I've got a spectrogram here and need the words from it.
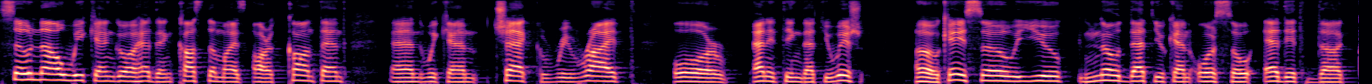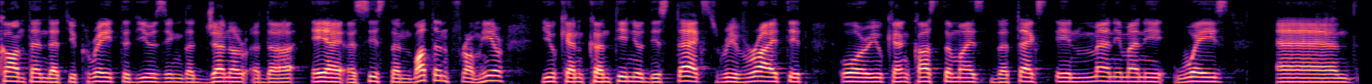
so now we can go ahead and customize our content and we can check, rewrite or anything that you wish. Okay, so you know that you can also edit the content that you created using the gener the AI assistant button from here. You can continue this text, rewrite it, or you can customize the text in many, many ways and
